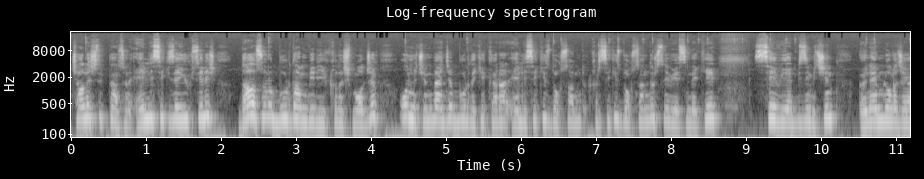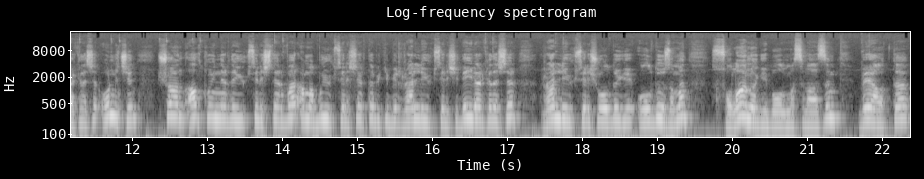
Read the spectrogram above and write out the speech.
Çalıştıktan sonra 58'e yükseliş daha sonra buradan bir yıkılış mı olacak? Onun için bence buradaki karar 58 90 48 94 seviyesindeki seviye bizim için önemli olacak arkadaşlar. Onun için şu an altcoin'lerde yükselişler var ama bu yükselişler tabii ki bir rally yükselişi değil arkadaşlar. Rally yükselişi olduğu olduğu zaman Solano gibi olması lazım veyahut da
